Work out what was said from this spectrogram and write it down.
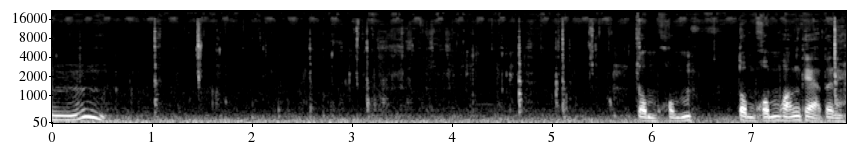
อืมต้มขมต้มขมของแท้ตัวเนี้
